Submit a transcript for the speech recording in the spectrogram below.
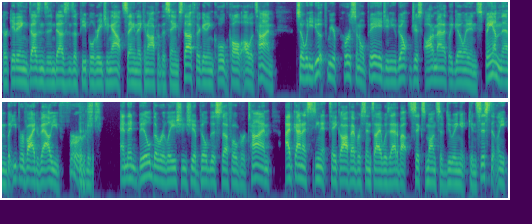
they're getting dozens and dozens of people reaching out saying they can offer the same stuff. They're getting cold call all the time. So when you do it from your personal page and you don't just automatically go in and spam them, but you provide value first and then build the relationship, build this stuff over time. I've kind of seen it take off ever since I was at about six months of doing it consistently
